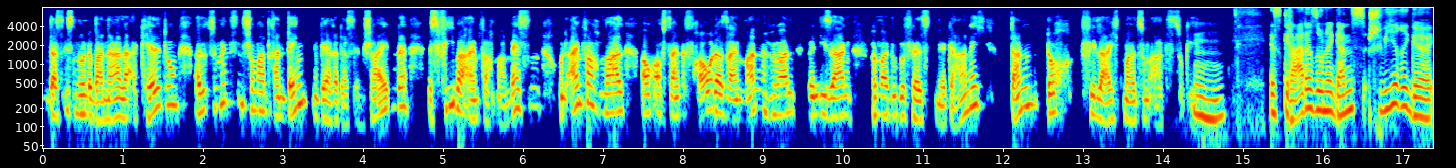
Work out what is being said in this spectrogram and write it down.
das ist nur eine banale Erkältung. Also zumindest schon mal dran denken wäre das Entscheidende. Das Fieber einfach mal messen und einfach mal auch auf seine Frau oder seinen Mann hören, wenn die sagen, hör mal, du gefällst mir gar nicht dann doch vielleicht mal zum Arzt zu gehen. Mhm. Ist gerade so eine ganz schwierige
